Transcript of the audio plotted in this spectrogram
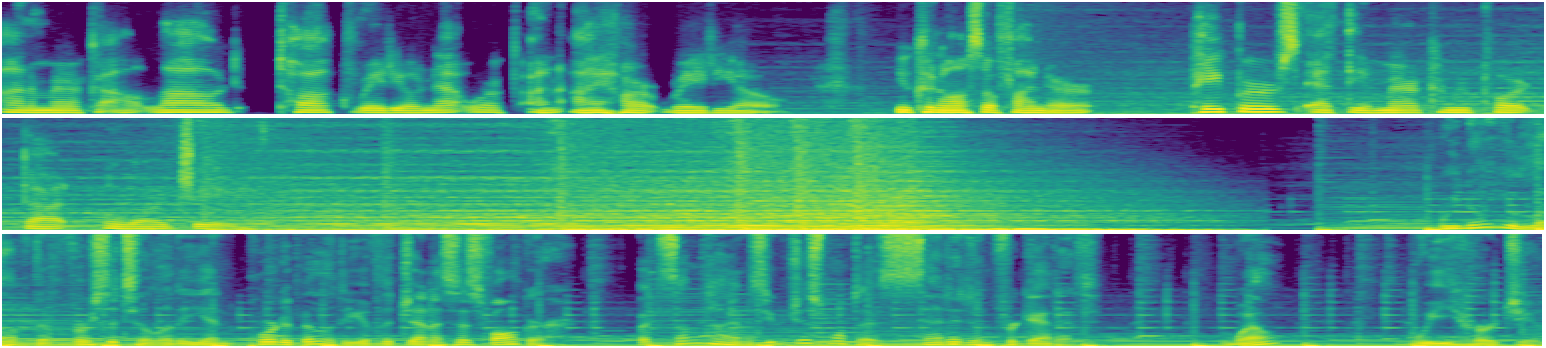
on America Out Loud Talk Radio Network on iHeartRadio. You can also find our papers at theamericanreport.org. We know you love the versatility and portability of the Genesis Fogger, but sometimes you just want to set it and forget it. Well, we heard you.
